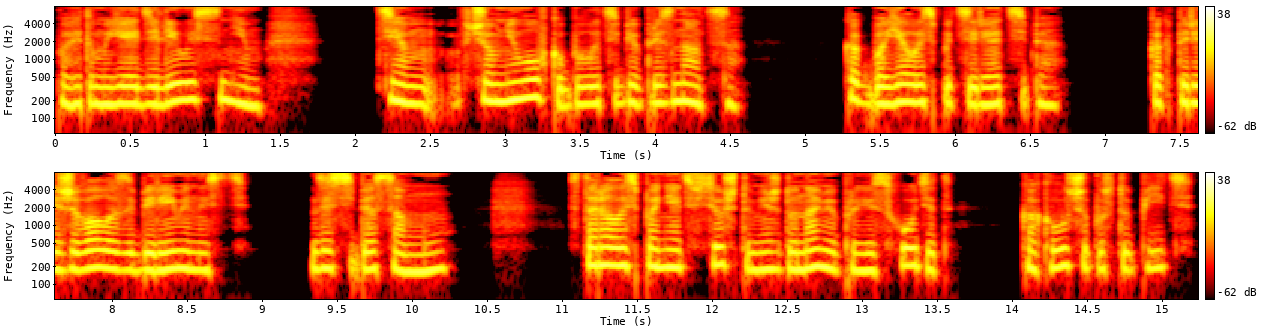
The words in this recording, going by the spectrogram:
Поэтому я и делилась с ним, тем, в чем неловко было тебе признаться, как боялась потерять тебя, как переживала за беременность, за себя саму, старалась понять все, что между нами происходит, как лучше поступить.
